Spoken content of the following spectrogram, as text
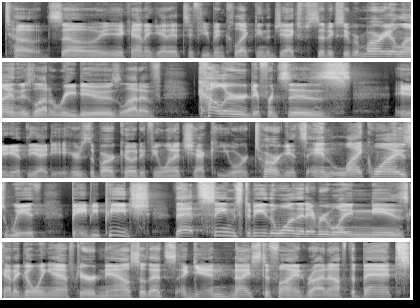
Toad. So you kind of get it. If you've been collecting the Jakks Pacific Super Mario line, there's a lot of redos, a lot of color differences you get the idea. Here's the barcode if you want to check your targets. And likewise with Baby Peach, that seems to be the one that everyone is kind of going after now. So that's, again, nice to find right off the bat.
